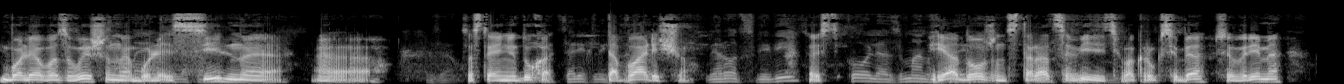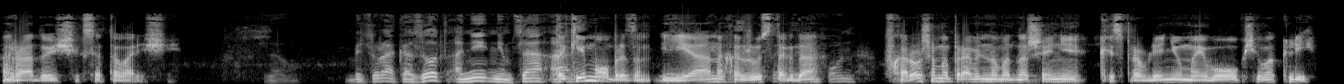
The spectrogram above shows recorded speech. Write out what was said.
более возвышенное, более сильное э, состояние духа товарищу. То есть я должен стараться видеть вокруг себя все время радующихся товарищей. Таким образом, я нахожусь тогда в хорошем и правильном отношении к исправлению моего общего кли.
